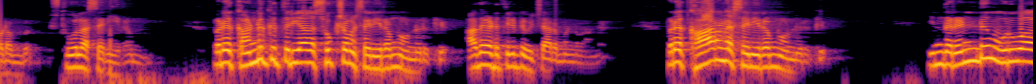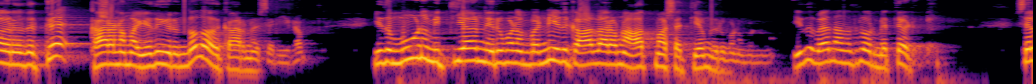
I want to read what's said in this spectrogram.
உடம்பு ஸ்தூல சரீரம். பிறகு கண்ணுக்கு தெரியாத சூக்ஷம சரீரம்னு ஒன்று இருக்குது அதை எடுத்துக்கிட்டு விசாரம் பண்ணுவாங்க. பிறகு காரண சரீரம்னு ஒன்று இருக்குது இந்த ரெண்டும் உருவாகிறதுக்கு காரணமாக எது இருந்ததோ அது காரண சரீரம். இது மூணு மித்தியான்னு நிரூபணம் பண்ணி இதுக்கு ஆதாரம்னு ஆத்மா சத்தியம் நிரூபணம் பண்ணுவோம். இது வேதாந்தத்தில் ஒரு மெத்தடு சில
